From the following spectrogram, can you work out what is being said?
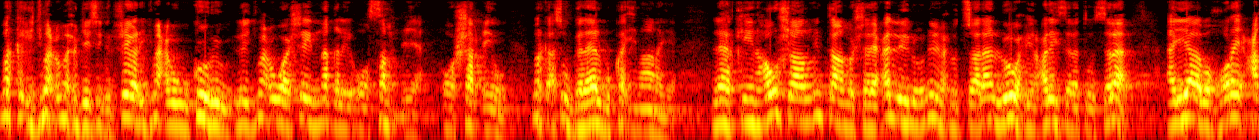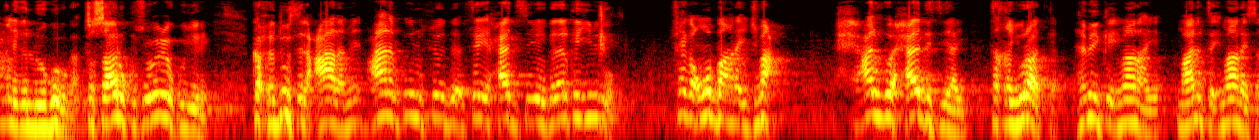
Marka ijmac uma xujaysan kari shaygan ijmacba wuu ka horrewi ila ijmacu waa shay naqli oo samciya oo sharciya. Marka asagu gadaal buu ka imaanaya. Laakiin hawshaanu intaanba shareeco lehel oo nebi maxamed tusaalehaan loo waxyoon calayhi salaatu wasalaam ayaaba horay caqliga loogu ogaa. Tusaalu kus wuxuu ku yidhi ka xuduud alcaalami caalamku inuu shay xaadisayo gadaal ka yimid shaygan uma baahna ijmac caalamku xaadis yahay taqayuraadka hameenka imaanaya maalinta imaanaysa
